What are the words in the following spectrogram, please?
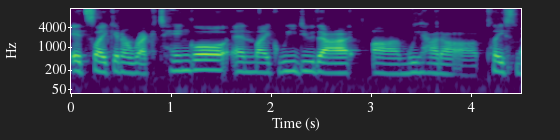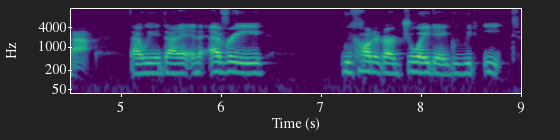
it's like in a rectangle. And like we do that, um, we had a placemat that we had done it, and every we called it our joy day. We would eat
